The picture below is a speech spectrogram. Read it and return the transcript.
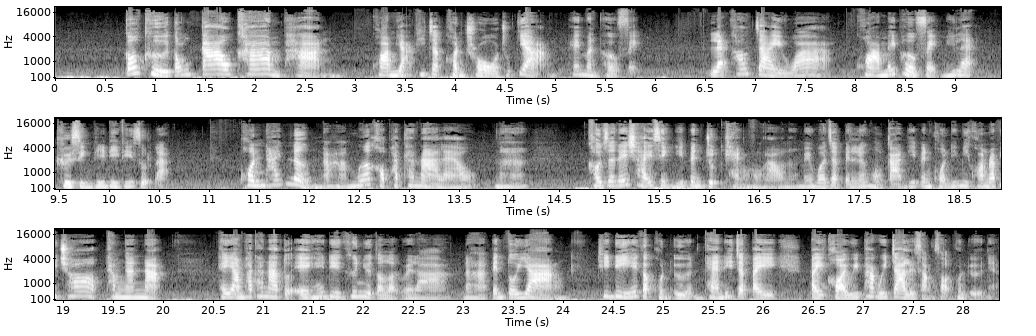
ำก็คือต้องก้าวข้ามผ่านความอยากที่จะ control ทุกอย่างให้มัน perfect และเข้าใจว่าความไม่ perfect นี่แหละ คือสิ่งที่ดีที่สุดละคน type หนึ่งนะคะ เมื่อเขาพัฒนาแล้วนะคะ เขาจะได้ใช้สิ่งที่เป็นจุดแข็งของเราเนะไม่ว่าจะเป็นเรื่องของการที่เป็นคนที่มีความรับผิดชอบทำงานหนัก พยายามพัฒนาตัวเองให้ดีขึ้นอยู่ตลอดเวลานะคะเป็นตัวอย่างที่ดีให้กับคนอื่น แทนที่จะไปไปคอยวิพากษ์วิจารณ์หรือสั่งสอนคนอื่นเนี่ย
